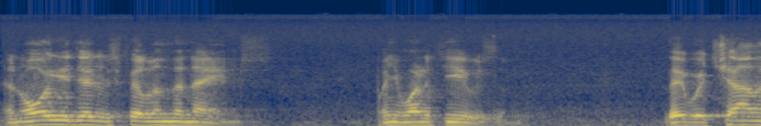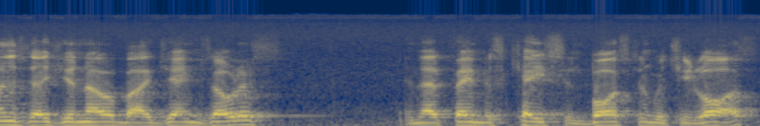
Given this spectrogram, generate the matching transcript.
And all you did is fill in the names when you wanted to use them. They were challenged, as you know, by James Otis in that famous case in Boston, which he lost.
